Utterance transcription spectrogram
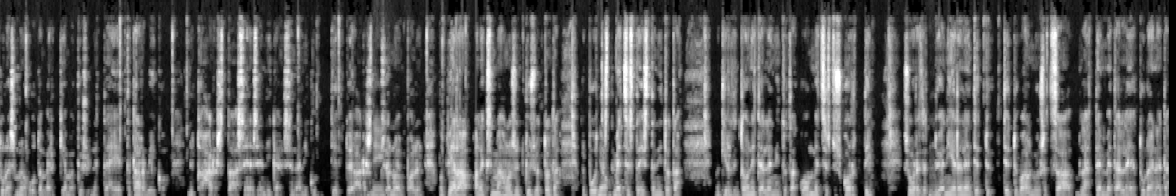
tulee semmoinen huutomerkki ja mä kysyn, että hei, että tarviiko nyt harrastaa sen, sen ikäisenä niin kuin tiettyjä harrastuksia niin. noin paljon. Mutta vielä Aleksi, mä haluaisin nyt kysyä, tuota, kun puhuit tästä metsästäjistä, niin tota, mä kirjoitin tuon itselle, niin tota, kun on metsästyskortti suoritettu mm. ja niin edelleen tietty, tietty valmius, että saa lähteä metälle ja tulee näitä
